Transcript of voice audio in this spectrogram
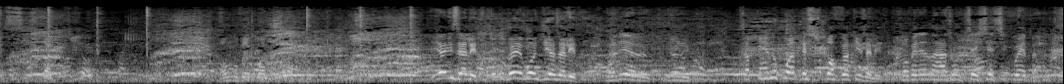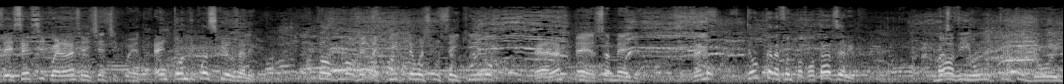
esses daqui, ó. Vamos ver quanto é. E aí, Zé Lito, tudo bem? Bom dia, Zé Lito. Bom dia, meu amigo. Você tá pedindo quanto desses porcos aqui, Zé Lito? Estou vendendo na razão de 650. 650, né? 650. É em torno de quantos quilos, Zé Lito? Estou com 90 quilos, tem uns com 100 quilos. É, né? É, essa média. Tem um telefone para contato, Zé Lito? 9132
